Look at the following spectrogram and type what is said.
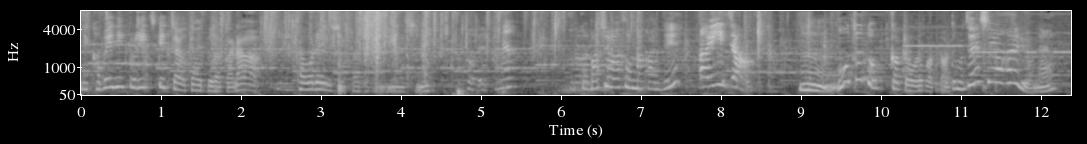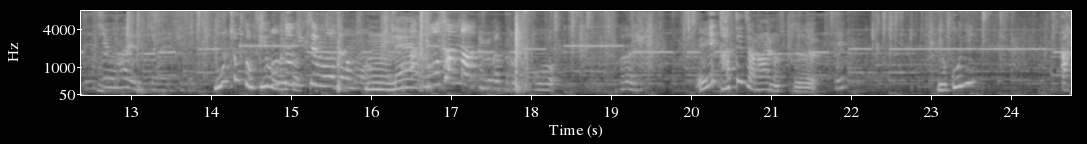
で壁に取り付けちゃうタイプだから倒れる心配とかもないしね。そうですね。場所はそんな感じ？あいいじゃん。うん。もうちょっと大きかった方がよかった。でも全身は入るよね。全身は入るって言われるけもうちょっと大きいど方がよかっ本当大きくてもらったかも、たうんね。あもう3枚。あってもよかったかもここ。うん。え縦じゃないの普通。え？横に？あ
